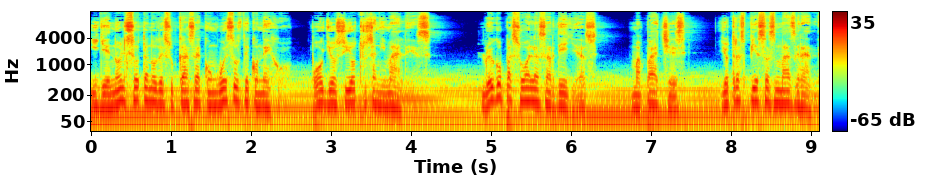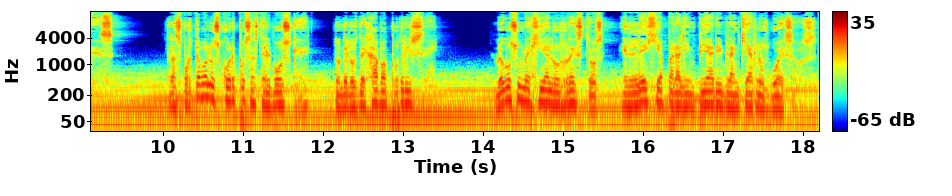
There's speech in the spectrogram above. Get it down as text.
y llenó el sótano de su casa con huesos de conejo, pollos y otros animales. Luego pasó a las ardillas, mapaches y otras piezas más grandes. Transportaba los cuerpos hasta el bosque, donde los dejaba pudrirse. Luego sumergía los restos en legia para limpiar y blanquear los huesos.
